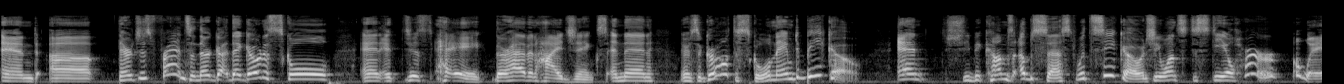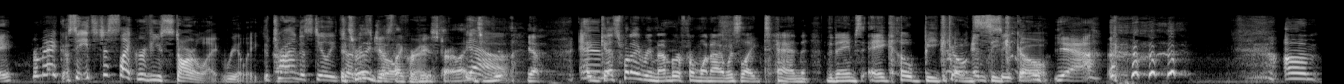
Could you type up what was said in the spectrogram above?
and uh, they're just friends, and they're go- they go to school, and it just hey, they're having hijinks, and then there's a girl at the school named B-ko. And she becomes obsessed with C-ko, and she wants to steal her away from A-ko. See, it's just like Revue Starlight, really. They're trying to steal each other. It's really just like Revue. Starlight. Yeah. Re- yep. and guess what I remember from when I was like ten? The names A-ko, B-ko, and and C-ko. C-ko. Yeah. um,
